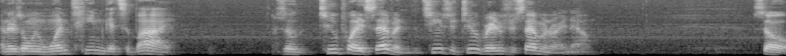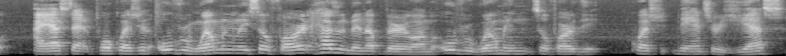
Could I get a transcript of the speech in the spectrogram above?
and there's only one team gets a bye. So two play seven. The Chiefs are two, Raiders are seven right now. So I asked that poll question overwhelmingly so far. It hasn't been up very long, but overwhelming so far. The question, the answer is yes.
